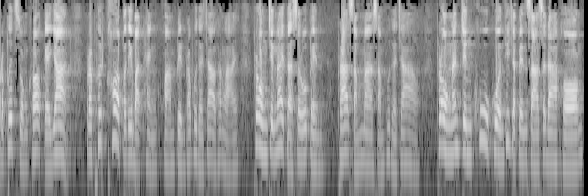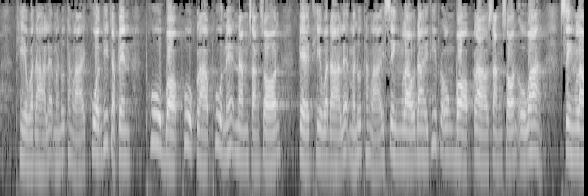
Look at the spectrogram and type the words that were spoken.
ประพฤติสงเคราะห์แก่ญาติ ประพฤติข้อปฏิบัติแห่งความเป็นพระพุทธเจ้าทั้งหลาย พระองค์จึงได้ตรัสรู้เป็นพระสัมมาสัมพุทธเจ้า พระองค์นั้นจึงคู่ควรที่จะเป็นศาสดาของเทวดาและมนุษย์ทั้งหลาย ควรที่จะเป็นผู้บอกผู้กล่าวผู้แนะนำสั่งสอน แก่เทวดาและมนุษย์ทั้งหลาย สิ่งเหล่าใดที่พระองค์บอกกล่าวสั่งสอนโอวาสิ่งเหล่า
